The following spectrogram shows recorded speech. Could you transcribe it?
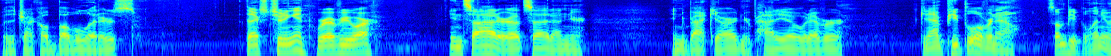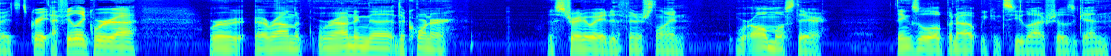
with a track called Bubble Letters. Thanks for tuning in wherever you are, inside or outside on your in your backyard, in your patio, whatever. You can have people over now. Some people, anyways. It's great. I feel like we're uh, we're around the rounding the the corner, the straightaway to the finish line. We're almost there. Things will open up. We can see live shows again.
